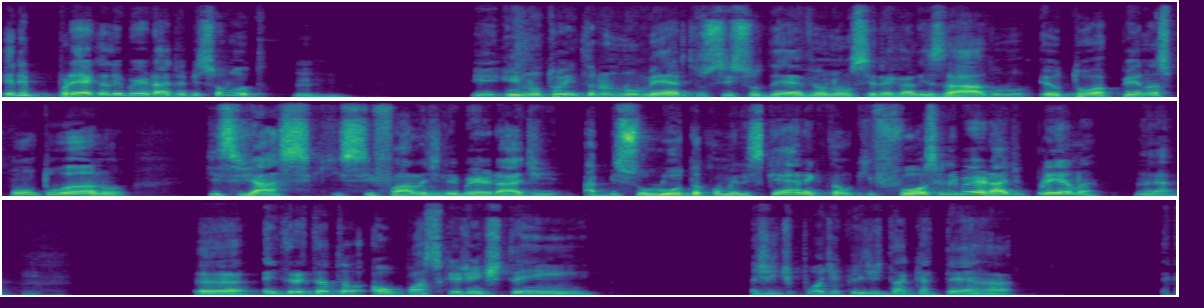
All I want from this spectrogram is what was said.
ele prega a liberdade absoluta. Uhum. E, e não estou entrando no mérito se isso deve ou não ser legalizado, eu estou apenas pontuando que se já se- que se fala de liberdade absoluta como eles querem, então que fosse liberdade plena, né? É, entretanto, ao passo que a gente tem, a gente pode acreditar que a Terra é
